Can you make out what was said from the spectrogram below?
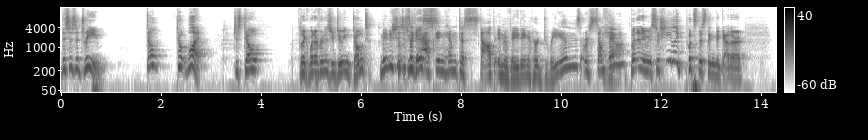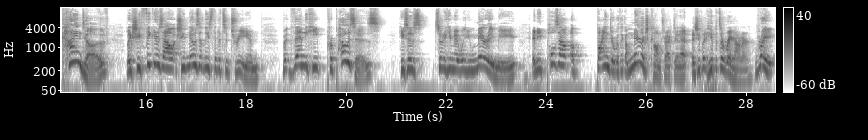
This is a dream. Don't don't what? Just don't." Like whatever it is you're doing, don't. Maybe she's Don't just like this. asking him to stop invading her dreams or something. But anyway, so she like puts this thing together, kind of. Like she figures out, she knows at least that it's a dream, but then he proposes. He says, Tsuruhime, will you marry me? And he pulls out a binder with like a marriage contract in it. And she put, he puts a ring on her. Right.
